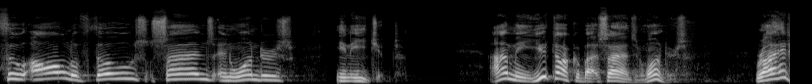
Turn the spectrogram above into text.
through all of those signs and wonders in Egypt. I mean, you talk about signs and wonders, right?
